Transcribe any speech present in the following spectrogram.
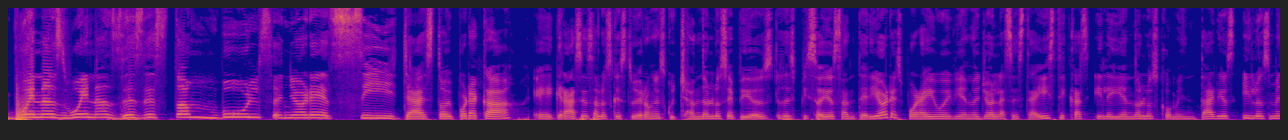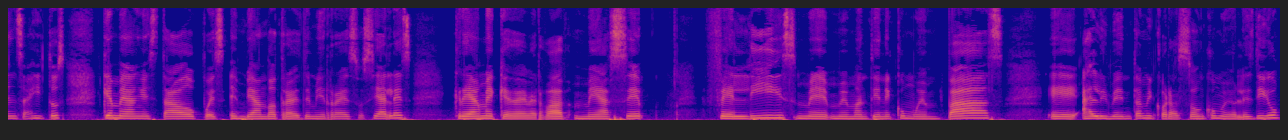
Buenas, buenas desde Estambul, señores. Sí, ya estoy por acá. Eh, gracias a los que estuvieron escuchando los episodios, anteriores. Por ahí voy viendo yo las estadísticas y leyendo los comentarios y los mensajitos que me han estado pues enviando a través de mis redes sociales. Créanme que de verdad me hace feliz, me, me mantiene como en paz, eh, alimenta mi corazón, como yo les digo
